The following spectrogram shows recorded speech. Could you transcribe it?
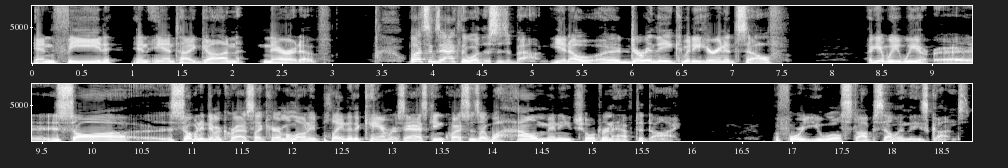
and feed an anti-gun narrative. Well, that's exactly what this is about. You know, uh, during the committee hearing itself, again, we we uh, saw so many Democrats like Karen Maloney play to the cameras, asking questions like, "Well, how many children have to die before you will stop selling these guns?"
